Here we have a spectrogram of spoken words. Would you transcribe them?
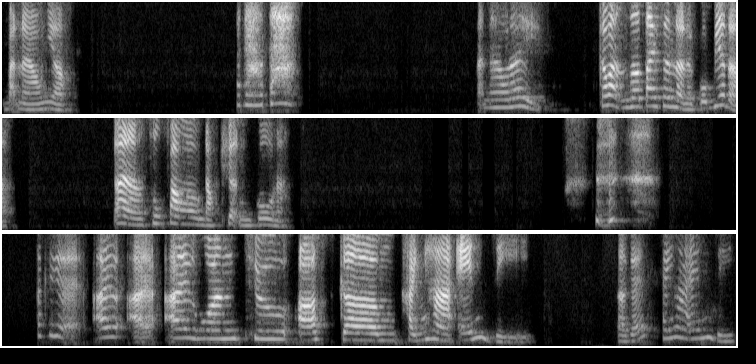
bạn nào nhỉ bạn nào ta bạn nào đây các bạn giơ tay xem là để cô biết à các bạn nào xung phong không? đọc truyện cùng cô nào Okay, I, I, I want to ask um, Khánh Andy. Okay, Khánh Hà Andy.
